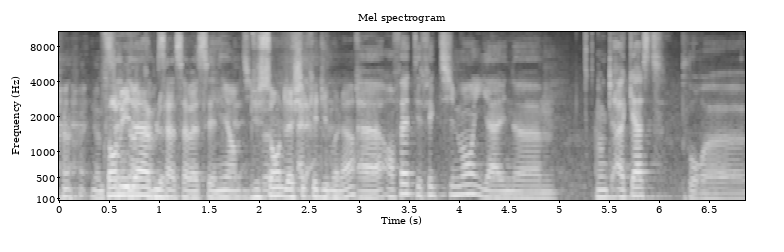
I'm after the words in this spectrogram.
Donc, Formidable. c'est bien, Comme ça, ça va saigner un petit Du peu. sang, de la chic et du molar. Euh, en fait, effectivement, il y a une. euh, donc, Acast, pour euh,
